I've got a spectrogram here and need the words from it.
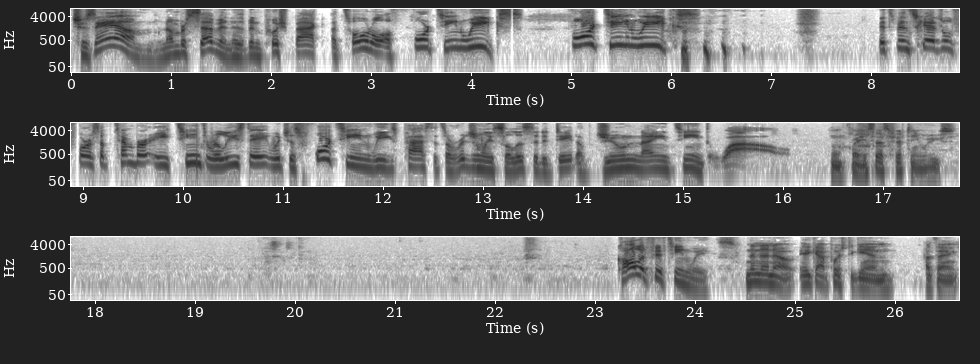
Shazam, number seven, has been pushed back a total of 14 weeks. 14 weeks! it's been scheduled for a September 18th release date, which is 14 weeks past its originally solicited date of June 19th. Wow. Hmm, Wait, it says 15 weeks. Call it 15 weeks. No, no, no. It got pushed again, I think.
